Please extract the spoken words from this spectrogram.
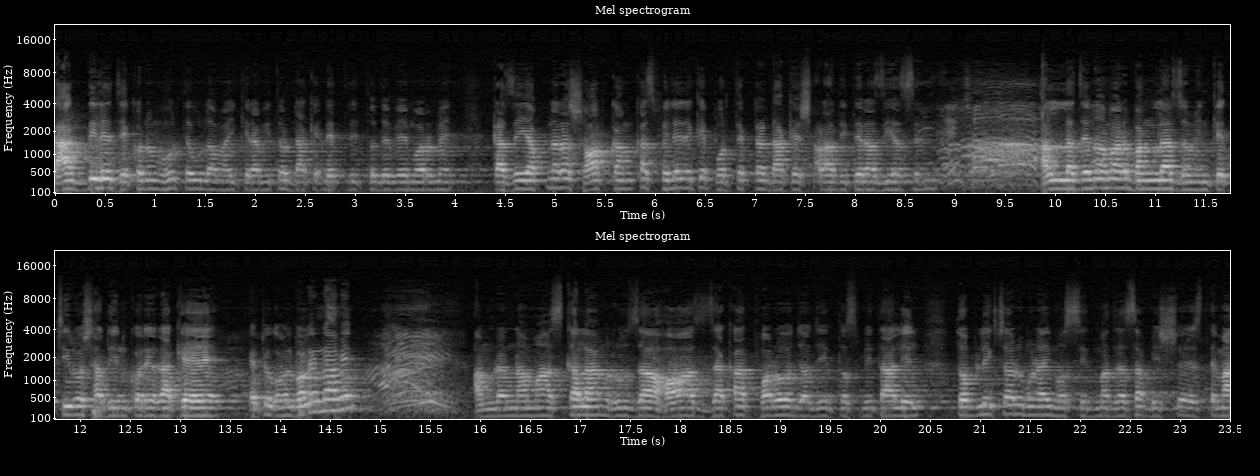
ডাক দিলে যে কোনো মুহূর্তে উলামাই কেরামি তো ডাকে নেতৃত্ব দেবে মর্মে। কাজেই আপনারা সব কাম কাজ ফেলে রেখে প্রত্যেকটা ডাকে সাড়া দিতে রাজি আছেন? আল্লাহ যেন আমার বাংলার জমিনকে চির স্বাধীন করে রাখে। একটু গল্প বলেন না আমি আমরা নামাজ, কালাম, রোজা, হজ জাকাত ফরজ অজিব তসমি তালিল তবলিক চরমুনাই মসজিদ, মাদ্রাসা, বিশ্ব ইস্তেমা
